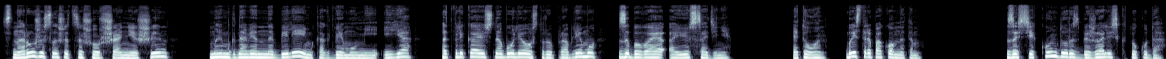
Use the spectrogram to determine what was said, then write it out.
Снаружи слышится шуршание шин, мы мгновенно белеем, как две мумии, и я отвлекаюсь на более острую проблему, забывая о ее ссадине. Это он. Быстро по комнатам. За секунду разбежались кто куда.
